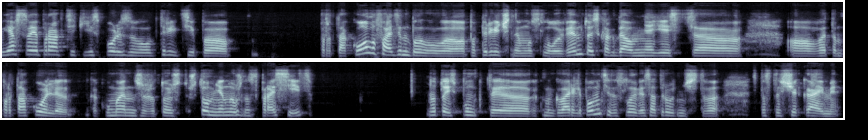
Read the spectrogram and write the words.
я в своей практике использовала три типа протоколов. Один был э, по первичным условиям, то есть когда у меня есть э, в этом протоколе, как у менеджера, то есть что мне нужно спросить, ну, то есть пункты, как мы говорили, помните, условия сотрудничества с поставщиками,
